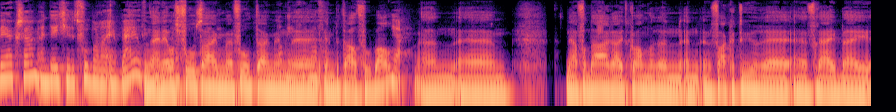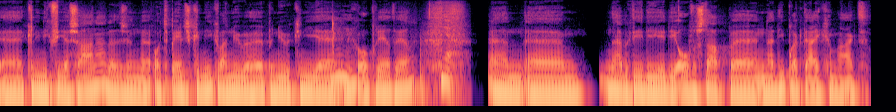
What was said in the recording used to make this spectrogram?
werkzaam en deed je het voetballen erbij? Of Nee, nee, was fulltime, eh, fulltime eh, voetbal, voetbal. in betaald voetbal. Ja. En ehm nou, van daaruit kwam er een, een, een vacature eh, vrij bij eh Kliniek Viasana. Dat is een orthopedische kliniek waar nieuwe heupen, nieuwe knieën Mm. geopereerd werden. Ja. En ehm nou heb ik die, die, die overstap naar die praktijk gemaakt.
